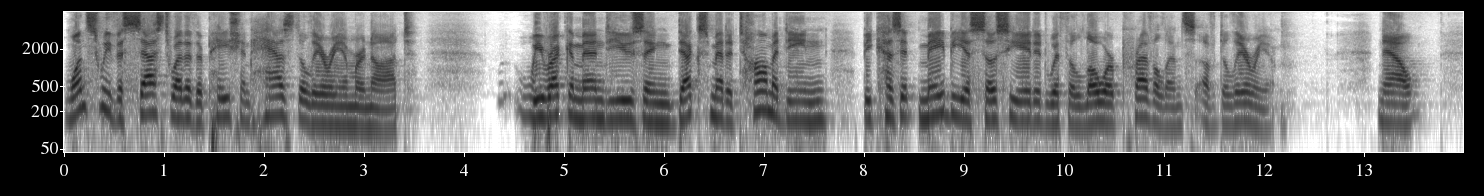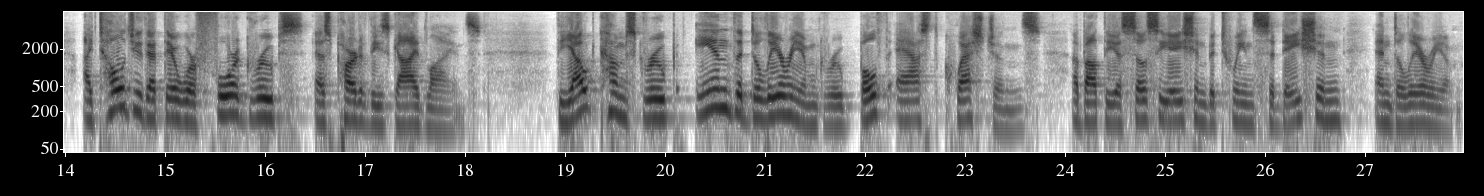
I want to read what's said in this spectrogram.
Once we've assessed whether the patient has delirium or not, we recommend using dexmedetomidine because it may be associated with a lower prevalence of delirium. Now, I told you that there were four groups as part of these guidelines. The outcomes group and the delirium group both asked questions about the association between sedation and delirium.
